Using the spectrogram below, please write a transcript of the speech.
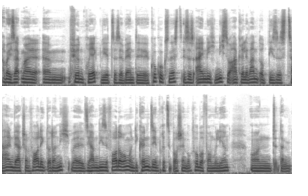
Aber ich sag mal, ähm, für ein Projekt wie jetzt das erwähnte Kuckucksnest ist es eigentlich nicht so arg relevant, ob dieses Zahlenwerk schon vorliegt oder nicht, weil sie haben diese Forderung und die können sie im Prinzip auch schon im Oktober formulieren. Und dann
